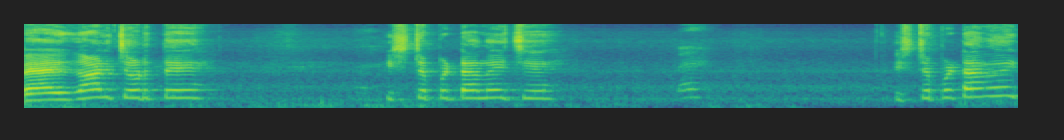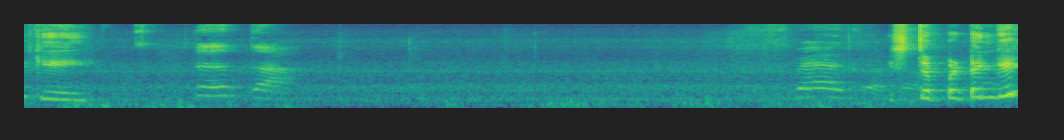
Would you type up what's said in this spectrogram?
ബാഗ് കാണിച്ചു കൊടുത്തേ. ഇഷ്ടപ്പെട്ടാന്ന് വെച്ചേ. ഇഷ്ടപ്പെട്ടാന്ന് നോക്കി ഇഷ്ടപ്പെട്ടെങ്കിൽ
